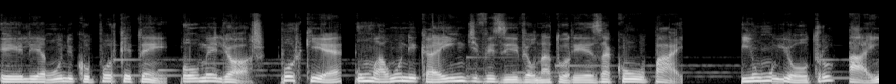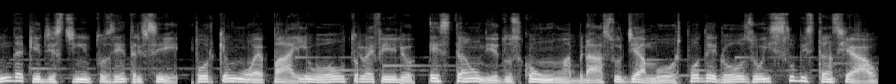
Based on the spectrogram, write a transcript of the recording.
Ele é único porque tem, ou melhor, porque é, uma única e indivisível natureza com o pai e um e outro, ainda que distintos entre si, porque um é pai e o outro é filho, estão unidos com um abraço de amor poderoso e substancial,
